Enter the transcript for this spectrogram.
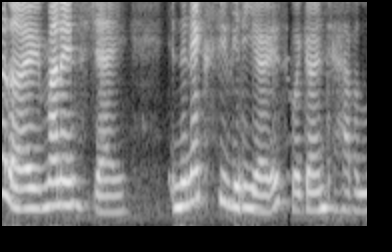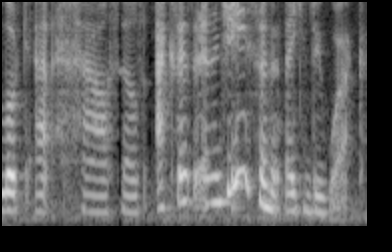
Hello, my name's Jay. In the next few videos, we're going to have a look at how cells access energy so that they can do work.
